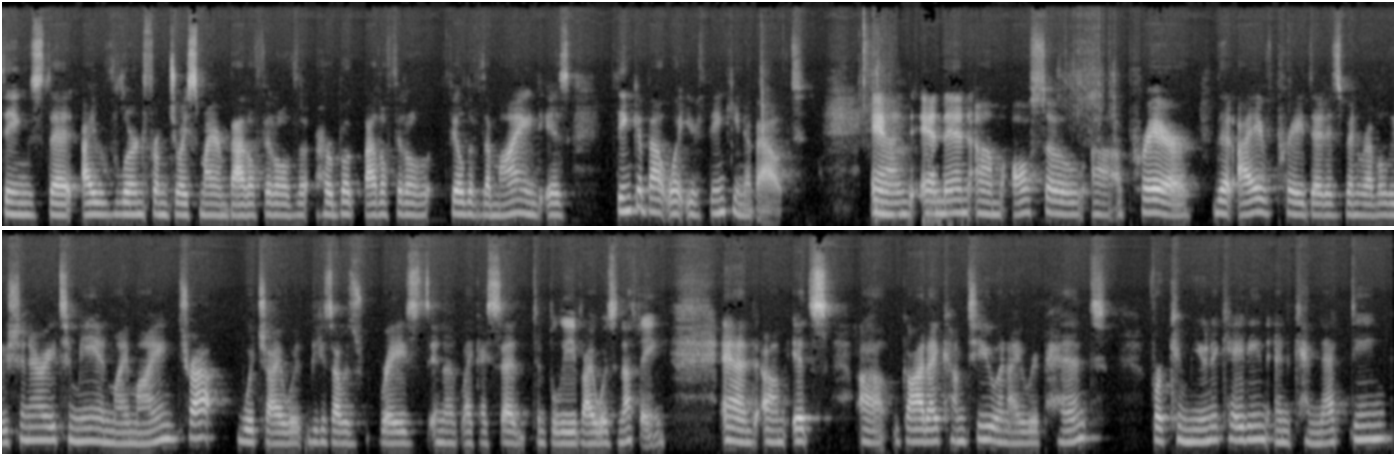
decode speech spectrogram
things that I've learned from Joyce Meyer in Battlefield of the, her book Battlefield Field of the Mind is think about what you're thinking about. And and then um, also uh, a prayer that i have prayed that has been revolutionary to me in my mind trap which I would because I was raised in a like I said to believe I was nothing, and um, it's uh, God, I come to you and I repent for communicating and connecting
